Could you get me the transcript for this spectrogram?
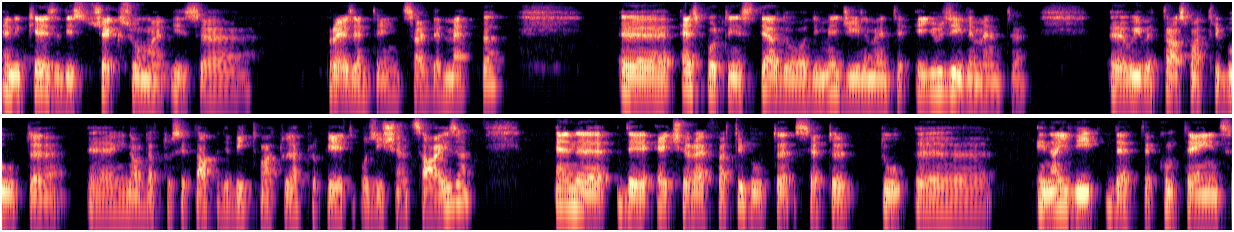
And in case this checksum is uh, present inside the map, uh, export instead of the image element a use element uh, with a transform attribute uh, in order to set up the bitmap to the appropriate position size, and uh, the href attribute set to uh, an ID that contains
